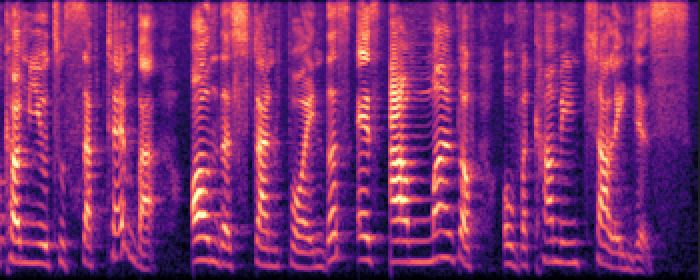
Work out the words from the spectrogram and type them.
welcome you to September on the standpoint. This is our month of overcoming challenges.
